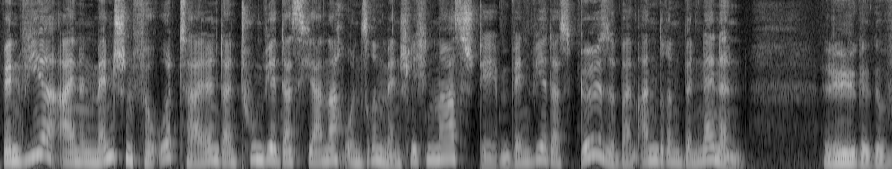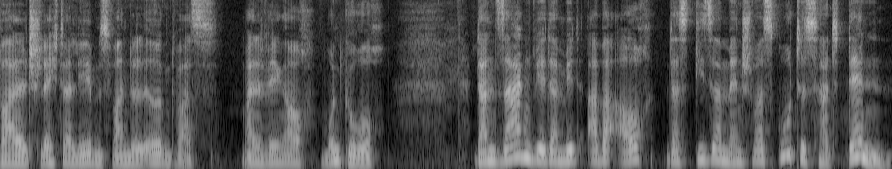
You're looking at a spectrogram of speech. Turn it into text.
Wenn wir einen Menschen verurteilen, dann tun wir das ja nach unseren menschlichen Maßstäben. Wenn wir das Böse beim anderen benennen, Lüge, Gewalt, schlechter Lebenswandel, irgendwas, meinetwegen auch Mundgeruch, dann sagen wir damit aber auch, dass dieser Mensch was Gutes hat, denn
